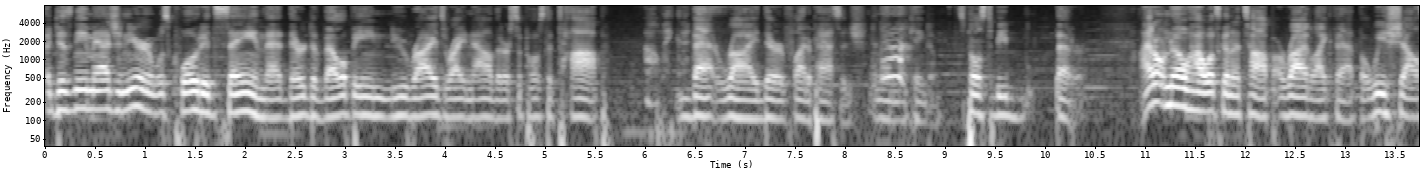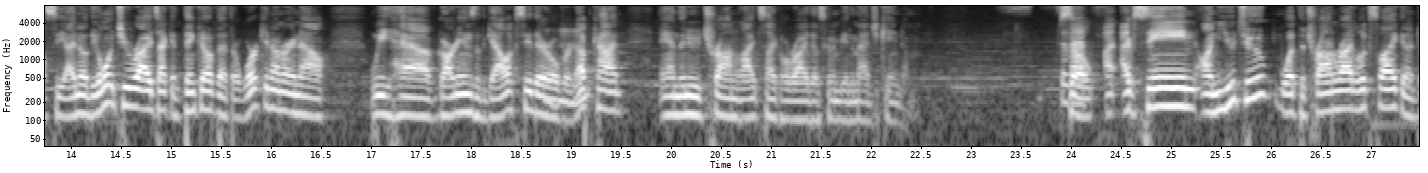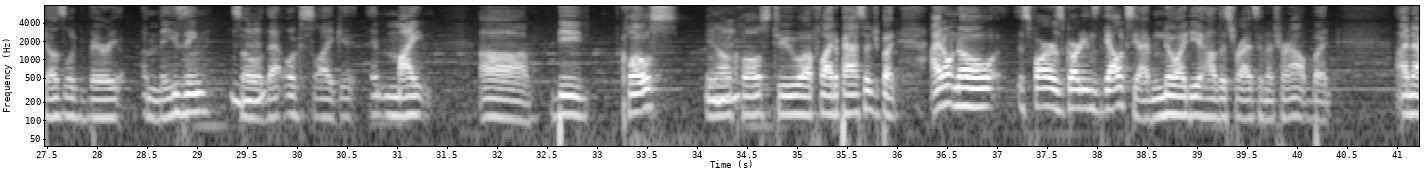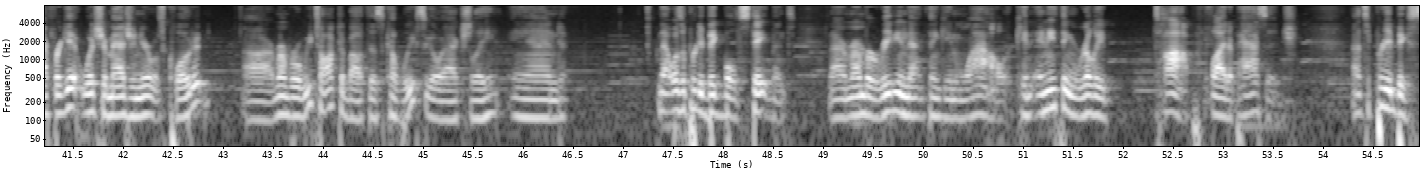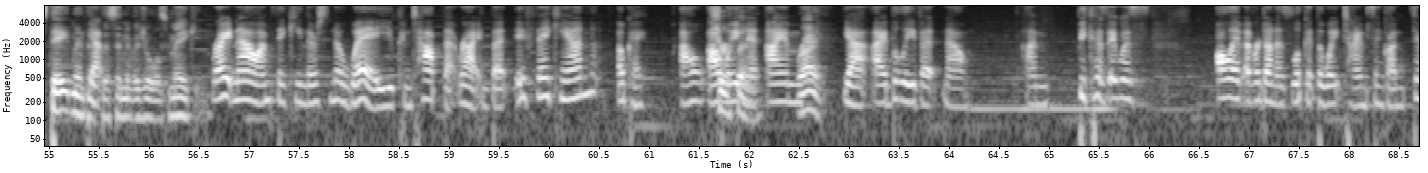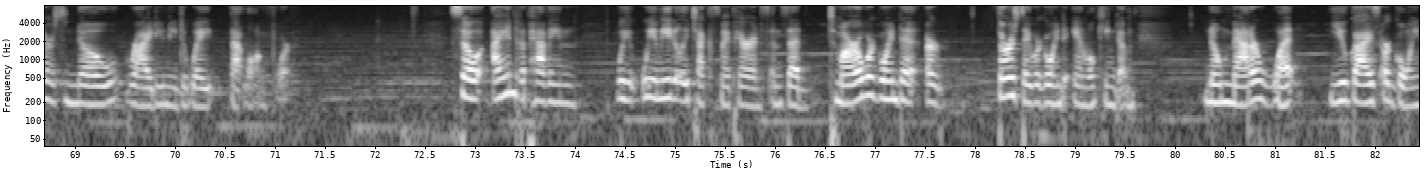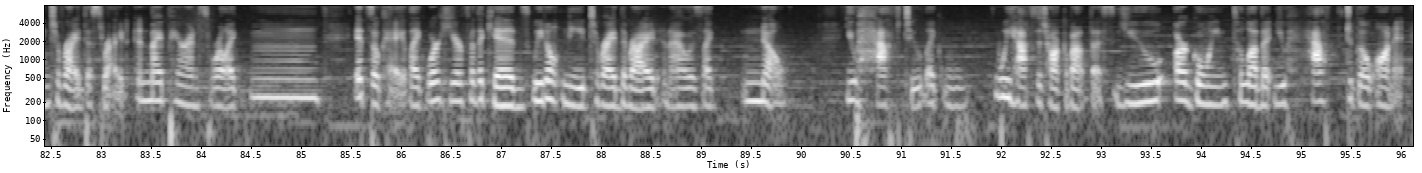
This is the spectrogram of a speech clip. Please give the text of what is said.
a Disney Imagineer was quoted saying that they're developing new rides right now that are supposed to top Oh my goodness. that ride there at Flight of Passage in Animal Kingdom. It's supposed to be better. I don't know how it's going to top a ride like that, but we shall see. I know the only two rides I can think of that they're working on right now, we have Guardians of the Galaxy there over at Epcot, and the new Tron Light Cycle ride that's going to be in the Magic Kingdom. So, So I, I've seen on YouTube what the Tron ride looks like, and it does look very amazing. So that looks like it, it might uh, be close, you know, close to uh, Flight of Passage. But I don't know as far as Guardians of the Galaxy. I have no idea how this ride's going to turn out. But and I forget which Imagineer was quoted. Uh, I remember we talked about this a couple weeks ago actually, and that was a pretty big bold statement. And I remember reading that thinking, wow, can anything really top Flight of Passage? That's a pretty big statement that Yep. this individual is making. right now, I'm thinking there's no way you can top that ride. But if they can, okay, I'll, I'll Sure wait in it. I am, Right. yeah, I believe it now. I'm, because it was, all I've ever done is look at the wait times and gone, there's no ride you need to wait that long for. So I ended up having, we, we immediately texted my parents and said, tomorrow we're going to, or Thursday we're going to Animal Kingdom. No matter what, you guys are going to ride this ride. And my parents were like, mm, it's okay. Like, we're here for the kids. We don't need to ride the ride. And I was like, no, you have to. Like, we have to talk about this. You are going to love it. You have to go on it.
